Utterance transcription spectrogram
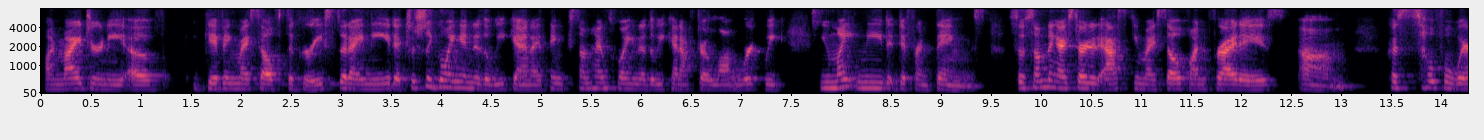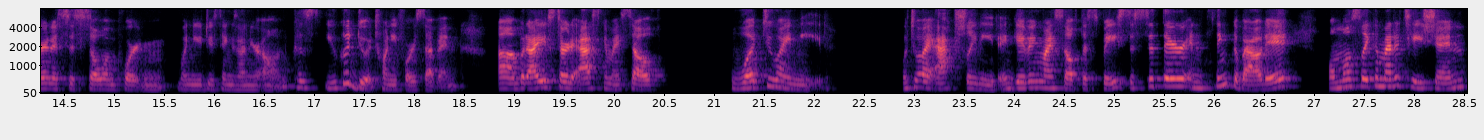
on my journey of giving myself the grace that I need, especially going into the weekend. I think sometimes going into the weekend after a long work week, you might need different things. So something I started asking myself on Fridays, um, because self awareness is so important when you do things on your own, because you could do it 24 7. Um, but I started asking myself, what do I need? What do I actually need? And giving myself the space to sit there and think about it, almost like a meditation,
